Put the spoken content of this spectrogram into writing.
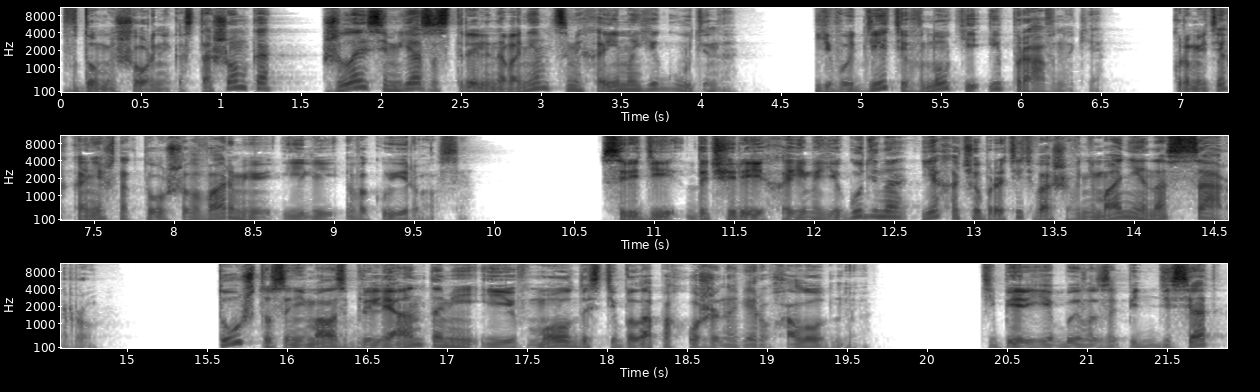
В доме шорника Сташонка жила семья застреленного немцами Хаима Ягудина, его дети, внуки и правнуки, кроме тех, конечно, кто ушел в армию или эвакуировался. Среди дочерей Хаима Ягудина я хочу обратить ваше внимание на Сарру, ту, что занималась бриллиантами и в молодости была похожа на Веру Холодную. Теперь ей было за 50,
